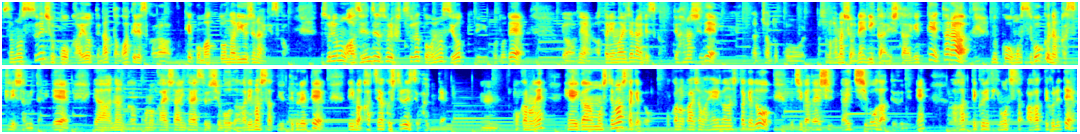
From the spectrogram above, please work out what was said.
その末職を変えようってなったわけですから、結構まっとうな理由じゃないですか。それも、あ、全然それ普通だと思いますよっていうことで、いやね、当たり前じゃないですかって話で、ちゃんとこう、その話をね、理解してあげてたら、向こうもすごくなんかスッキリしたみたいで、いやーなんかこの会社に対する志望度上がりましたって言ってくれて、で今活躍してるんですよ、入って。うん。他のね、併願もしてましたけど、他の会社も併願したけど、うちが第一第一志望だっていう風にね、上がってくれて、気持ち上がってくれて、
